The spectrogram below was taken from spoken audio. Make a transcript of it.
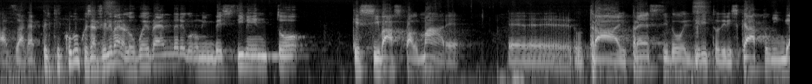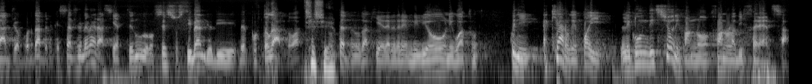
a Zaga, perché comunque Sergio Oliveira lo puoi prendere con un investimento che si va a spalmare eh, tra il prestito, il diritto di riscatto, un ingaggio abbordabile, perché Sergio Oliveira si è tenuto lo stesso stipendio di, del Portogallo, eh? sì, sì. non è venuto a chiedere 3 milioni, 4 quindi è chiaro che poi le condizioni fanno, fanno la differenza.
